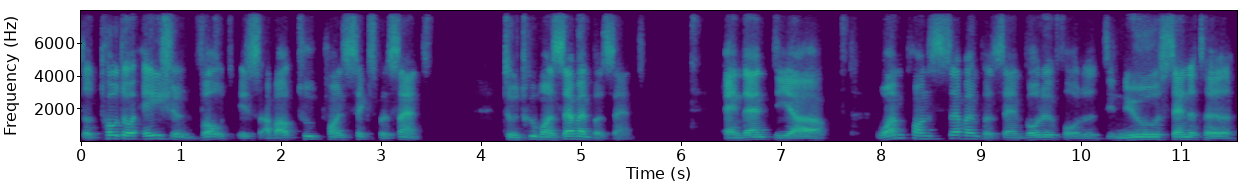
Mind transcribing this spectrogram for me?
the total Asian vote is about 2.6 percent to 2.7%. And then the 1.7% uh, voted for the, the, new senator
